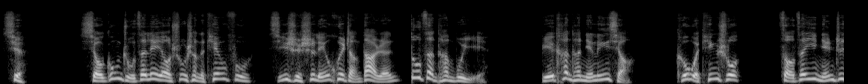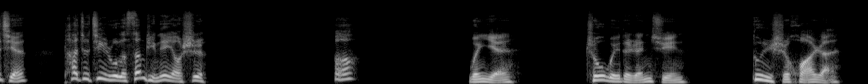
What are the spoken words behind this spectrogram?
切，小公主在炼药术上的天赋，即使是连会长大人都赞叹不已。别看她年龄小，可我听说，早在一年之前，她就进入了三品炼药师。啊！闻言，周围的人群顿时哗然，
